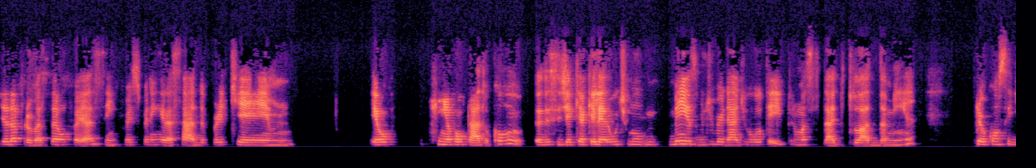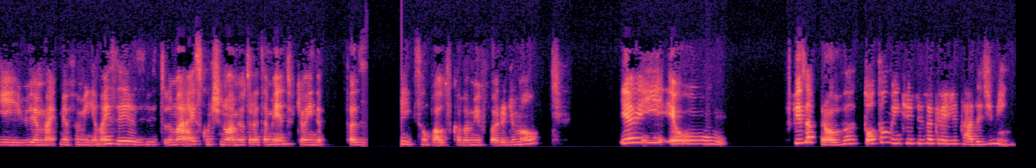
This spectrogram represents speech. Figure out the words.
dia da aprovação foi assim, foi super engraçado, porque eu tinha voltado. Como eu decidi que aquele era o último mesmo, de verdade, eu voltei para uma cidade do lado da minha, para eu conseguir ver minha família mais vezes e tudo mais, continuar meu tratamento, que eu ainda fazia de São Paulo ficava meio fora de mão. E aí eu fiz a prova totalmente desacreditada de mim.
